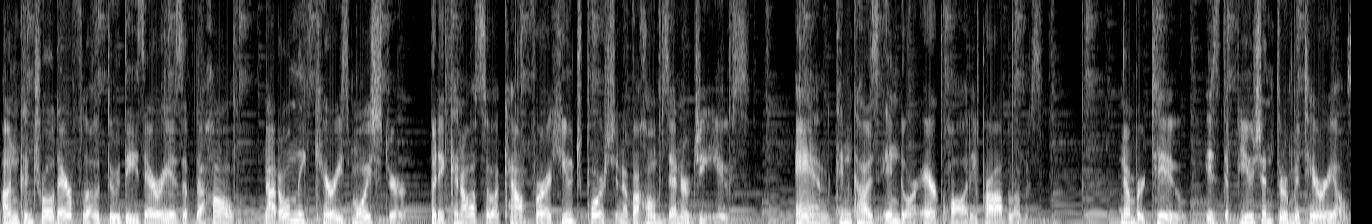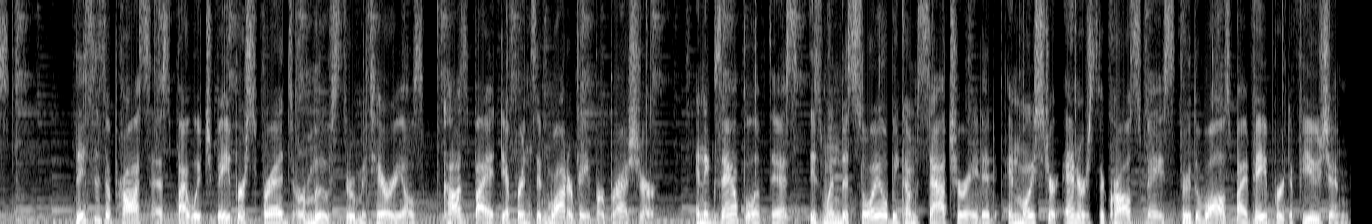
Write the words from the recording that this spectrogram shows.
Uncontrolled airflow through these areas of the home not only carries moisture, but it can also account for a huge portion of a home's energy use and can cause indoor air quality problems. Number two is diffusion through materials. This is a process by which vapor spreads or moves through materials caused by a difference in water vapor pressure. An example of this is when the soil becomes saturated and moisture enters the crawl space through the walls by vapor diffusion.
